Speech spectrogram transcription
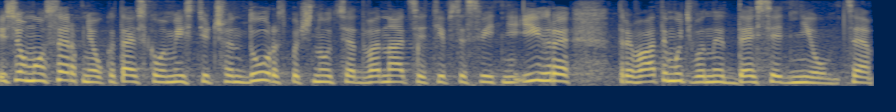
І 7 серпня у китайському місті Ченду розпочнуться 12-ті всесвітні ігри. Триватимуть вони 10 днів. Це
